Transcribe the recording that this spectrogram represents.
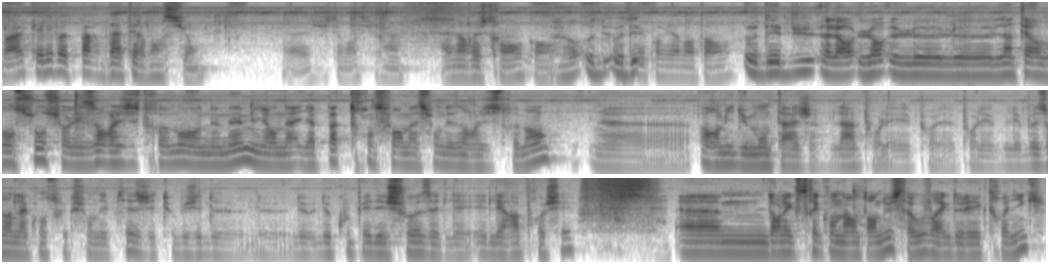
Thomas, quelle est votre part d'intervention euh, justement sur un, un enregistrement qu'on qu'on vient d'entendre? Au début, alors le- l'intervention sur les enregistrements en eux-mêmes, il n'y a, pas de transformation des enregistrements, euh, hormis du montage. Là, pour, les, pour, les, pour les- les besoins de la construction des pièces, j'ai été obligé de, de- de- de couper des choses et de les, et de les rapprocher. Euh, dans l'extrait qu'on a entendu, ça ouvre avec de l'électronique.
